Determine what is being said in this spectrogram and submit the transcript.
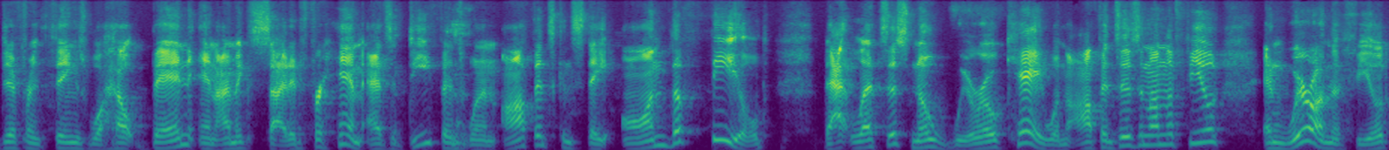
different things will help Ben, and I'm excited for him. As a defense, when an offense can stay on the field, that lets us know we're okay. When the offense isn't on the field and we're on the field,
